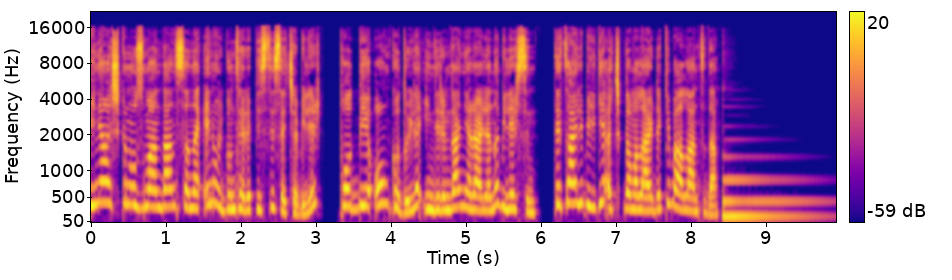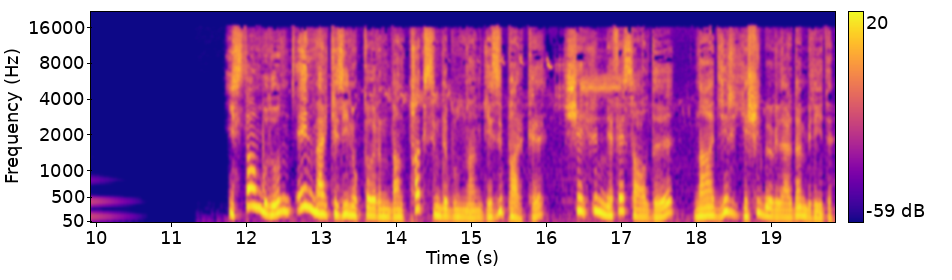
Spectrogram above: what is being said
Bini aşkın uzmandan sana en uygun terapisti seçebilir, PodB10 koduyla indirimden yararlanabilirsin. Detaylı bilgi açıklamalardaki bağlantıda. İstanbul'un en merkezi noktalarından Taksim'de bulunan Gezi Parkı, şehrin nefes aldığı nadir yeşil bölgelerden biriydi.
